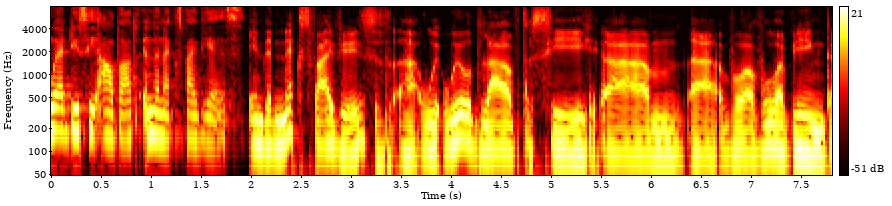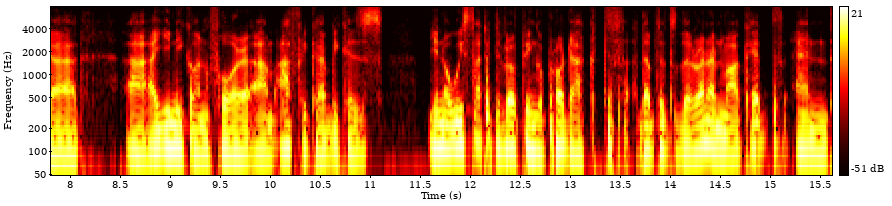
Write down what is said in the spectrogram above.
where do you see Albert in the next five years? In the next five years, uh, we, we, would love to see um, uh, Vuba Vuba being uh, uh, a unicorn for um, Africa because, you know, we started developing a product adapted to the Rwandan market and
